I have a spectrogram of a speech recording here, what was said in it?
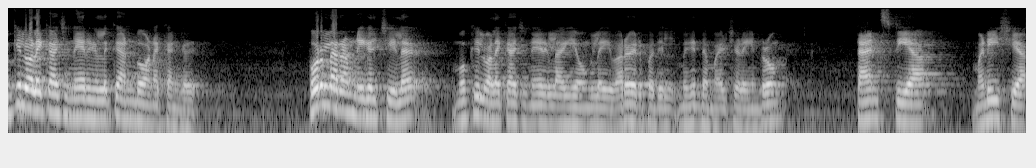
முகில் வலைக்காட்சி நேர்களுக்கு அன்பு வணக்கங்கள். பொருளாரம் நிகழ்ச்சியில் முகில் வலைக்காட்சி நேர்களாகிய உங்களை வரவேற்பதில் மிகுந்த மகிழ்ச்சி அடைகின்றோம். டான்ஸ்டியா மடீஷியா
